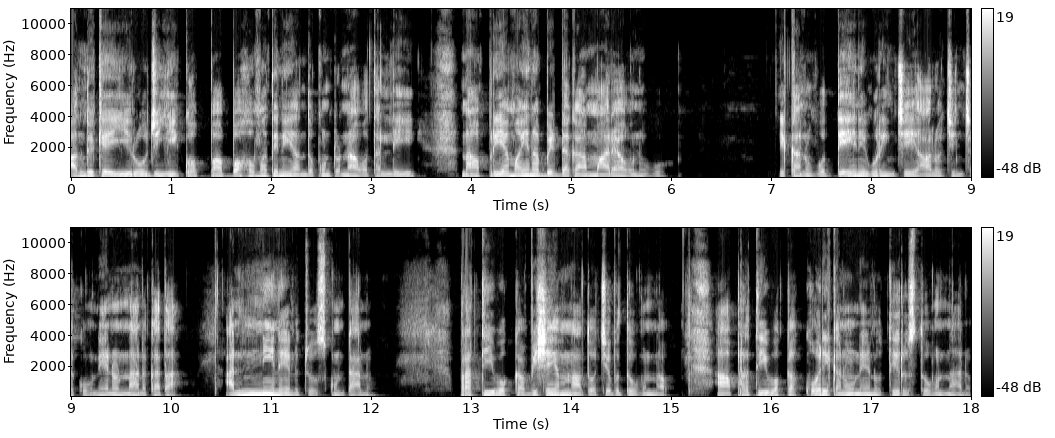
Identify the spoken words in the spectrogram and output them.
అందుకే ఈరోజు ఈ గొప్ప బహుమతిని అందుకుంటున్నావు తల్లి. నా ప్రియమైన బిడ్డగా మారావు నువ్వు. ఇక నువ్వు దేని గురించి ఆలోచించకు? నేనున్నాను కదా. అన్నీ నేను చూసుకుంటాను. ప్రతి ఒక్క విషయం నాతో చెబుతూ ఉన్నావు. ఆ ప్రతి ఒక్క కోరికను నేను తీరుస్తూ ఉన్నాను.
